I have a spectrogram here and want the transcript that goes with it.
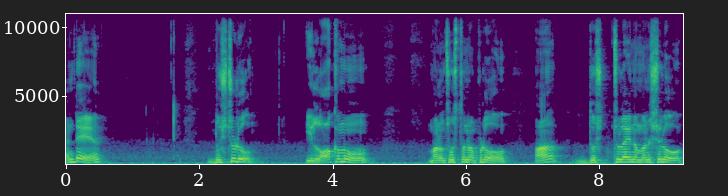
అంటే దుష్టుడు ఈ లోకము మనం చూస్తున్నప్పుడు దుష్టులైన మనుషులు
